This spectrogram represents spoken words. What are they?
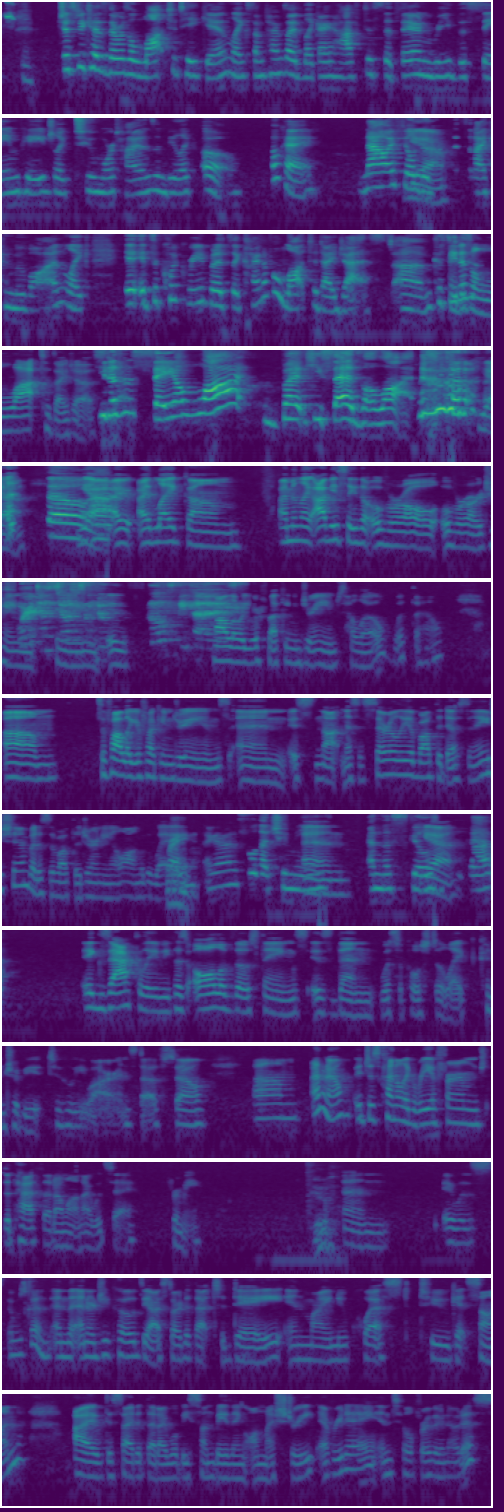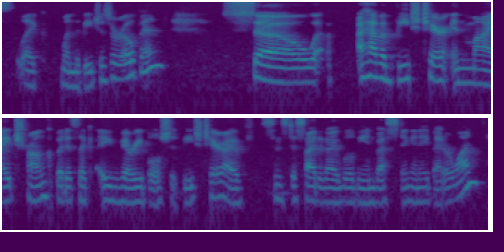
just because there was a lot to take in. Like sometimes I'd like I have to sit there and read the same page like two more times and be like, oh, okay. Now I feel good Yeah. with this and I can move on. Like it, it's a quick read, but it's like kind of a lot to digest. Um, because he doesn't a lot to digest. he doesn't say a lot, but he says a lot. Yeah, So yeah. uh, I I like um I mean, like obviously the overall overarching We're just doing some theme is noodles follow your fucking dreams. Hello, what the hell? Um, to follow your fucking dreams, and it's not necessarily about the destination, but it's about the journey along the way. Right. I guess. People that you mean and, And the skills Yeah. you get. exactly because all of those things is then what's supposed to like contribute to who you are and stuff. So, um, I don't know. It just kind of like reaffirmed the path that I'm on. I would say for me. Beautiful. and it was it was good. And the energy codes, yeah, I started that today in my new quest to get sun. I've decided that I will be sunbathing on my street every day until further notice, like when the beaches are open. So I have a beach chair in my trunk, but it's like a very bullshit beach chair. I've since decided I will be investing in a better one.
